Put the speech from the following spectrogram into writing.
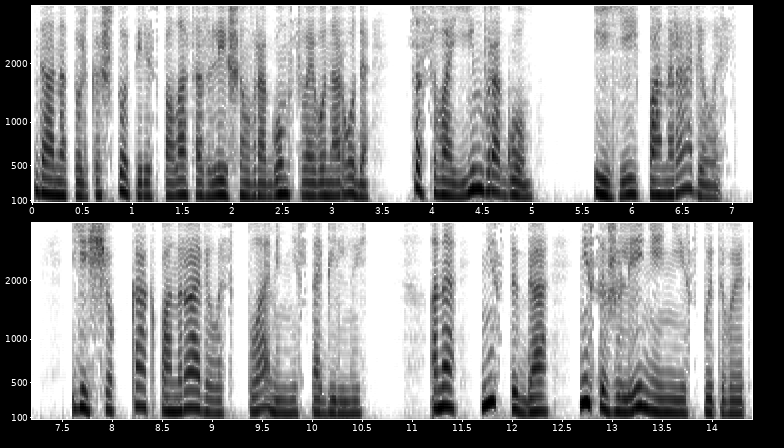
Да она только что переспала со злейшим врагом своего народа, со своим врагом. И ей понравилось. Еще как понравилось пламень нестабильный. Она ни стыда, ни сожаления не испытывает,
